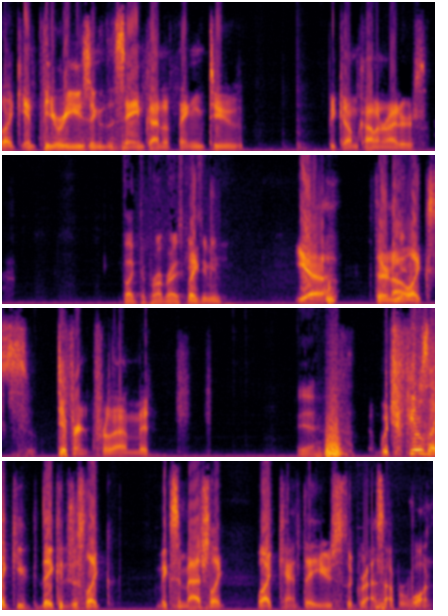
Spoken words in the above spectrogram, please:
like in theory, using the same kind of thing to become Kamen Riders. like the Progrise keys, Like- you mean? Yeah, they're not Yeah. like different for them. It, Yeah. which feels like you they could just like mix and match. Like, why can't they use the Grasshopper one?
